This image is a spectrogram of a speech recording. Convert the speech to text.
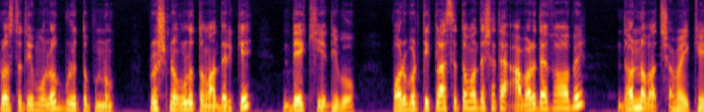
প্রস্তুতিমূলক গুরুত্বপূর্ণ প্রশ্নগুলো তোমাদেরকে দেখিয়ে দিব। পরবর্তী ক্লাসে তোমাদের সাথে আবার দেখা হবে। ধন্যবাদ সবাইকে।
